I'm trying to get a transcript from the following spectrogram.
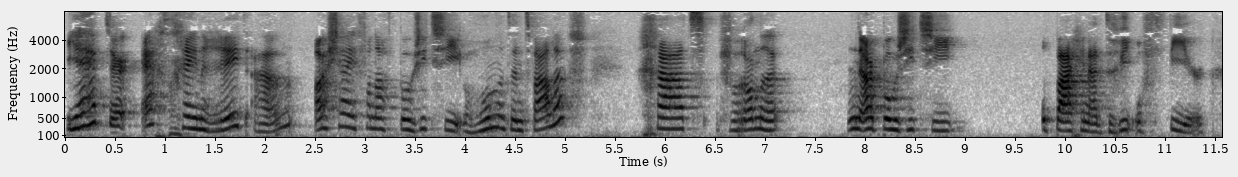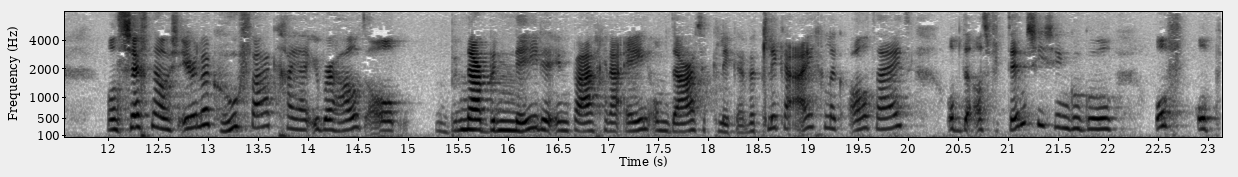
Je hebt er echt geen reet aan als jij vanaf positie 112 gaat veranderen naar positie op pagina 3 of 4. Want zeg nou eens eerlijk, hoe vaak ga jij überhaupt al naar beneden in pagina 1 om daar te klikken? We klikken eigenlijk altijd op de advertenties in Google of op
